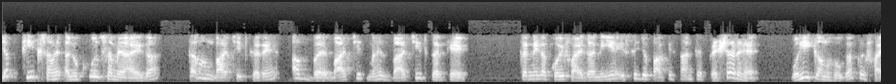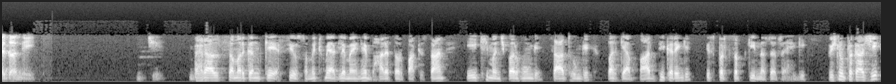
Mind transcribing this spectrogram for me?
जब ठीक समय, अनुकूल समय आएगा तब हम बातचीत करें। अब बातचीत, महज बातचीत करके करने का कोई फ़ायदा नहीं है। इससे जो पाकिस्तान पे प्रेशर है, वही कम होगा, कोई फ़ायदा नहीं। जी। बहरहाल, समरकंद के एससीओ समिट में अगले महीने भारत और पाकिस्तान एक ही मंच पर होंगे, साथ होंगे, पर क्या बात भी करेंगे, इस पर सबकी नज़र रहेगी। विष्णु प्रकाश जी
